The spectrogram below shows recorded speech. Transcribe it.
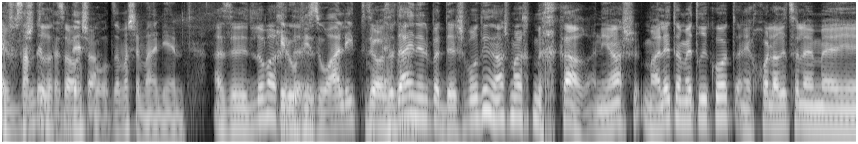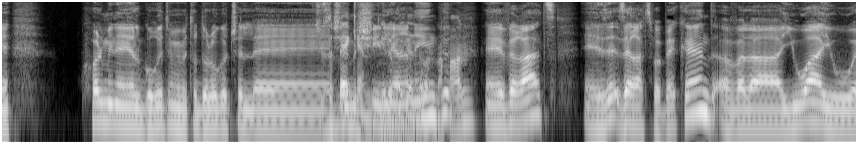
איפה שמתם את. הדשבורד זה מה שמעניין אז זה לא מערכת כאילו ויזואלית. זהו אז עדיין? אין בדשבורדים זה ממש מערכת מחקר אני מעלה את המטריקות אני יכול להריץ עליהם כל מיני אלגוריתמים ומתודולוגיות של אה, שזה של backend Machine כאילו בגדול Learning, נכון? אה, ורץ אה, זה, זה רץ בבקאנד אבל ה-UI הוא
